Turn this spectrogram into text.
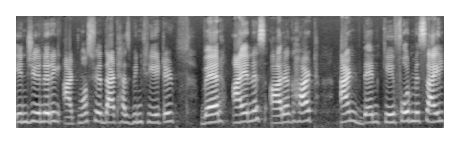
engineering atmosphere that has been created where INS Arighaat and then K4 missile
